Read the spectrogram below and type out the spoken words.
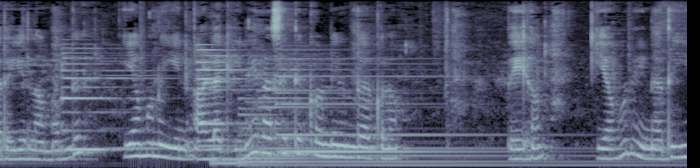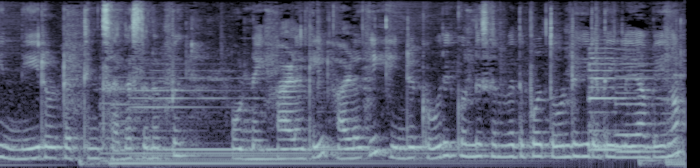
கரையில் அமர்ந்து யமுனையின் அழகினை ரசித்துக் கொண்டிருந்தார்களாம். பேகம் யமுனை நதியின் நீரோட்டத்தின் சலசலப்பு உன்னை அழகி அழகி என்று கூறிக்கொண்டு செல்வது போல் தோன்றுகிறது இல்லையா பேகம்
